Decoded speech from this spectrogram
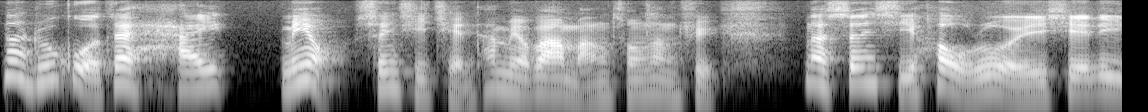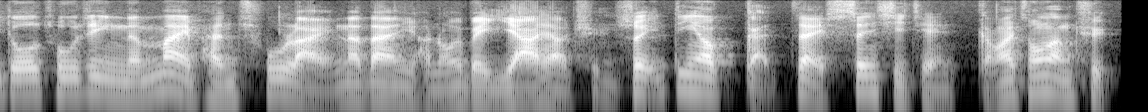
那如果在还没有升息前，它没有办法马上冲上去，那升息后如果有一些利多出尽的卖盘出来，那当然也很容易被压下去。所以一定要赶在升息前赶快冲上去。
